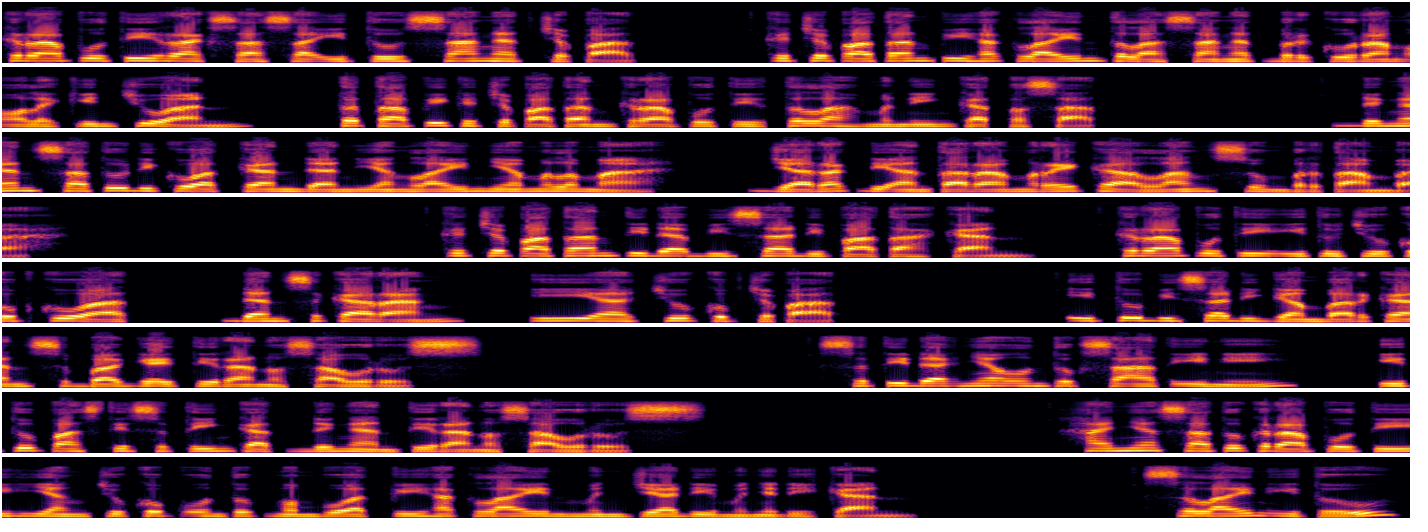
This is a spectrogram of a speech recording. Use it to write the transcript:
Kera putih raksasa itu sangat cepat. Kecepatan pihak lain telah sangat berkurang oleh kincuan, tetapi kecepatan kera putih telah meningkat pesat. Dengan satu dikuatkan dan yang lainnya melemah, jarak di antara mereka langsung bertambah. Kecepatan tidak bisa dipatahkan. Kera putih itu cukup kuat, dan sekarang, ia cukup cepat. Itu bisa digambarkan sebagai Tyrannosaurus. Setidaknya untuk saat ini, itu pasti setingkat dengan Tyrannosaurus. Hanya satu kera putih yang cukup untuk membuat pihak lain menjadi menyedihkan. Selain itu,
